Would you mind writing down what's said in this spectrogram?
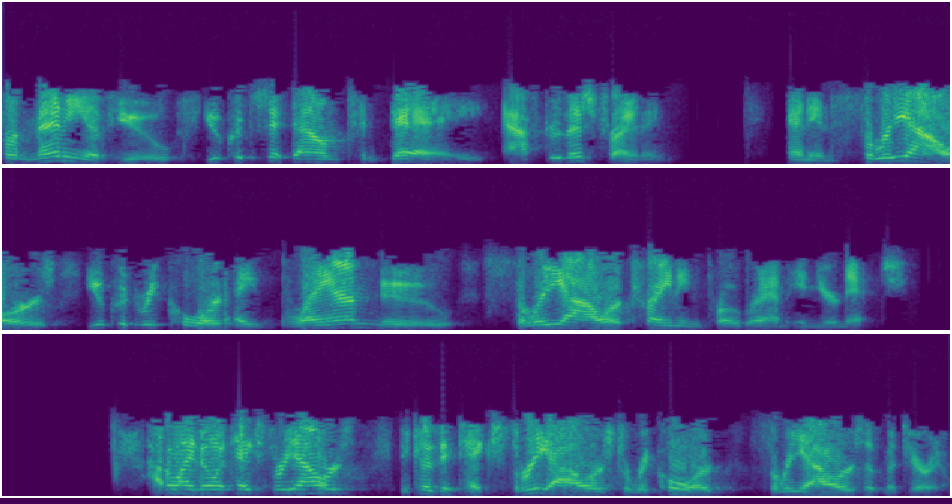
For many of you, you could sit down today after this training and in three hours you could record a brand new three hour training program in your niche. How do I know it takes three hours? Because it takes three hours to record three hours of material.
